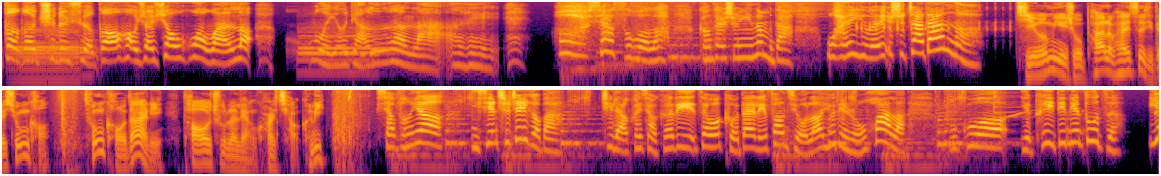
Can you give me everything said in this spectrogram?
刚刚吃的雪糕好像消化完了，我有点饿了。啊，吓死我了！刚才声音那么大，我还以为是炸弹呢。企鹅秘书拍了拍自己的胸口，从口袋里掏出了两块巧克力。小朋友，你先吃这个吧。这两块巧克力在我口袋里放久了，有点融化了，不过也可以垫垫肚子。耶，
